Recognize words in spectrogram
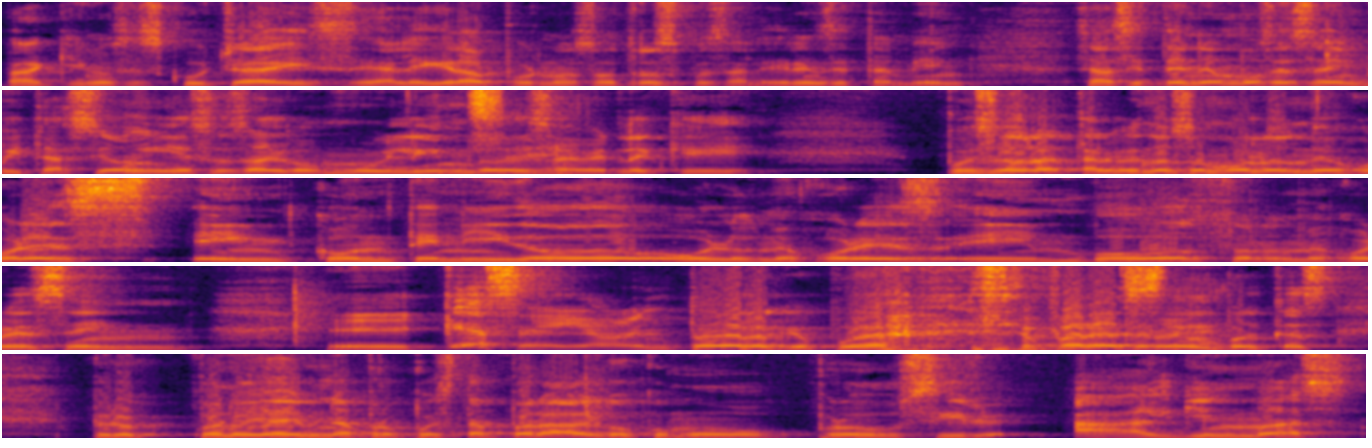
para quien nos escucha y se alegra por nosotros, pues alégrense también. O sea, sí tenemos esa invitación y eso es algo muy lindo de saberle que, pues ahora, tal vez no somos los mejores en contenido o los mejores en voz o los mejores en, eh, qué sé yo, en todo lo que pueda hacer para hacer Sí. un podcast. Pero cuando ya hay una propuesta para algo como producir a alguien más,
